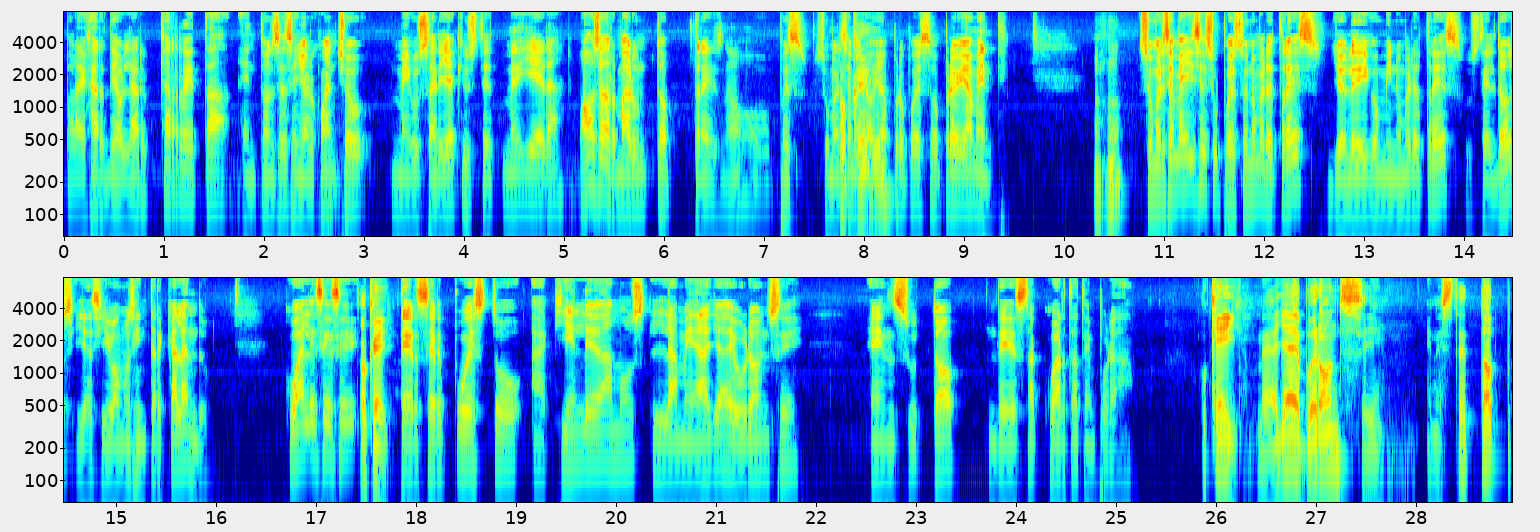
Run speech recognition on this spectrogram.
para dejar de hablar carreta, entonces señor Juancho, me gustaría que usted me diera, vamos a armar un top 3, ¿no? O, pues su merced me lo había propuesto previamente. Su merced me dice su puesto número 3, yo le digo mi número 3, usted el 2 y así vamos intercalando. ¿Cuál es ese tercer puesto? ¿A quién le damos la medalla de bronce en su top de esta cuarta temporada? Ok, medalla de bronce en este top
